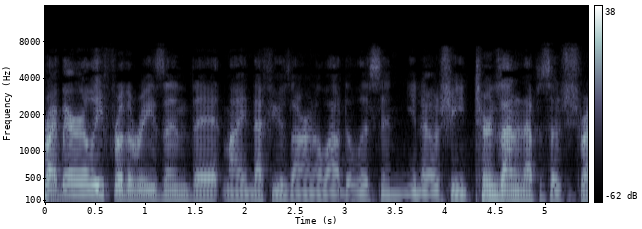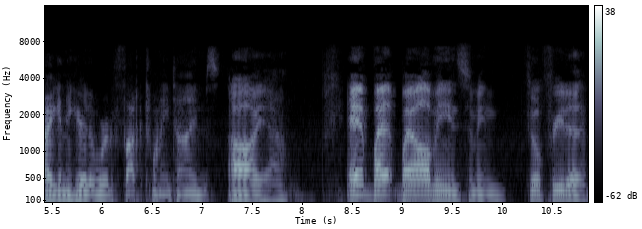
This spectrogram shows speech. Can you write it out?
primarily for the reason that my nephews aren't allowed to listen. You know, she turns on an episode, she's probably going to hear the word "fuck" twenty times. Oh yeah. And by by all means, I mean, feel free to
